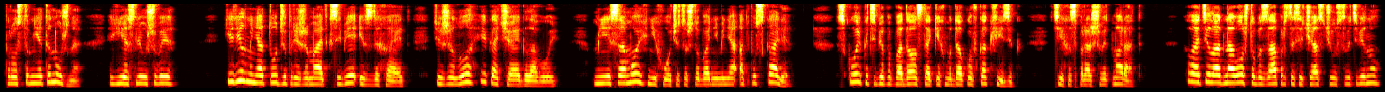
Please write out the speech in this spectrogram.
просто мне это нужно. Если уж вы... Кирилл меня тут же прижимает к себе и вздыхает, тяжело и качая головой. Мне и самой не хочется, чтобы они меня отпускали. «Сколько тебе попадалось таких мудаков, как физик?» — тихо спрашивает Марат. «Хватило одного, чтобы запросто сейчас чувствовать вину».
